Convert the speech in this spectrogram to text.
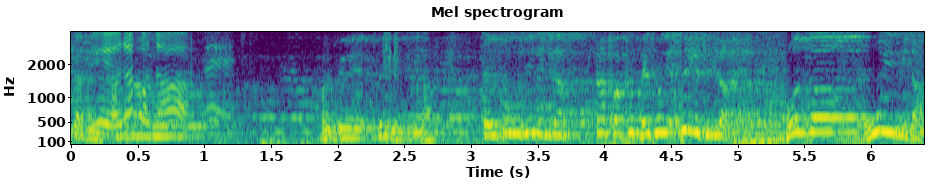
1위까지 이거 여자 거죠? 발표해 드리겠습니다. 자, 이쪽 오시면 됩니다. 쌀박스 배송해 드리겠습니다. 먼저 5위입니다.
